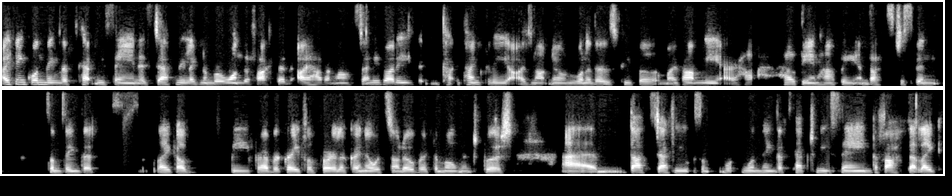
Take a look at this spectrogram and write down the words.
I think one thing that's kept me sane is definitely like number one, the fact that I haven't lost anybody. Th- thankfully, I've not known one of those people. My family are ha- healthy and happy, and that's just been something that's like I'll be forever grateful for. Look, I know it's not over at the moment, but um, that's definitely some, w- one thing that's kept me sane. The fact that like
